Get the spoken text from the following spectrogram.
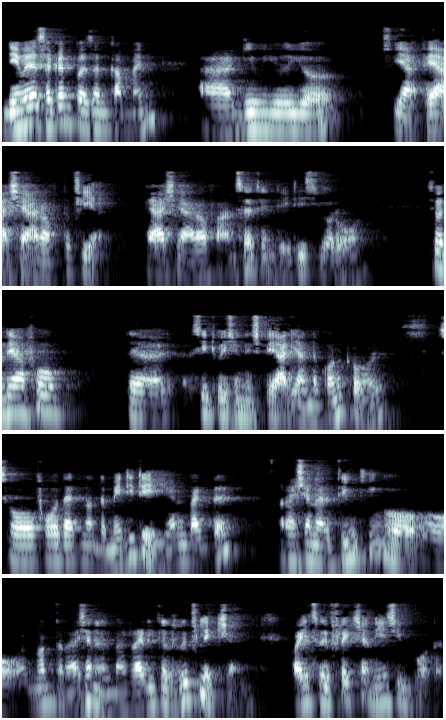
Never second person come and uh, give you your fear, fair share of the fear, fair share of uncertainty. It is your own. So therefore, the situation is fairly under control. So for that, not the meditation, but the rational thinking or, or not the rational, but radical reflection. Why its reflection is important.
